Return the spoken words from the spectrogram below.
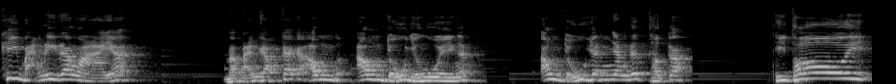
Khi bạn đi ra ngoài á mà bạn gặp các ông ông chủ nhượng quyền á, ông chủ doanh nhân đích thực á, thì thôi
